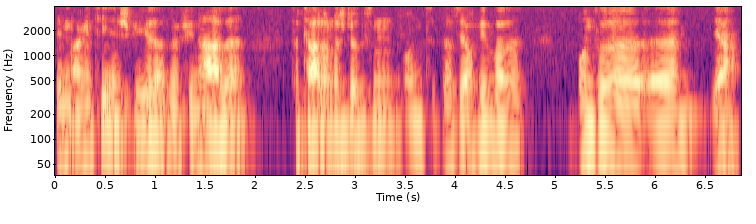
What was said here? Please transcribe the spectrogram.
im Argentinien-Spiel, also im Finale, total unterstützen. Und dass ihr auf jeden Fall unsere, äh, ja,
